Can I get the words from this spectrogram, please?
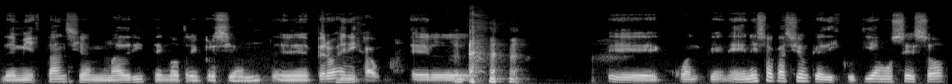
de mi estancia en Madrid tengo otra impresión. Eh, pero, mm. anyhow, el, eh, en esa ocasión que discutíamos eso,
